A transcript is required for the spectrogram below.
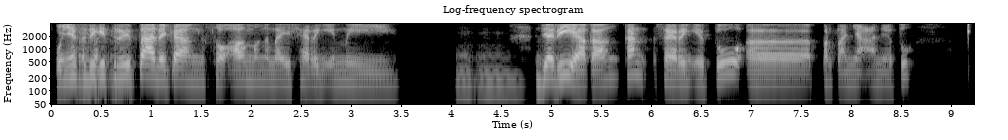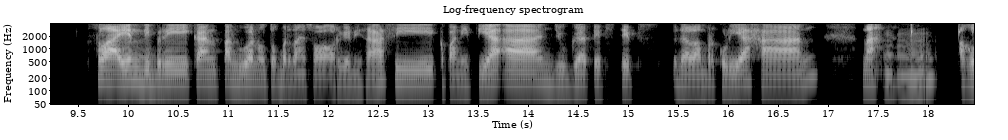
Punya sedikit cerita nih, Kang, soal mengenai sharing ini. Mm-mm. Jadi ya, Kang, kan sharing itu eh, pertanyaannya tuh selain diberikan panduan untuk bertanya soal organisasi, kepanitiaan, juga tips-tips dalam perkuliahan. Mm-mm. aku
